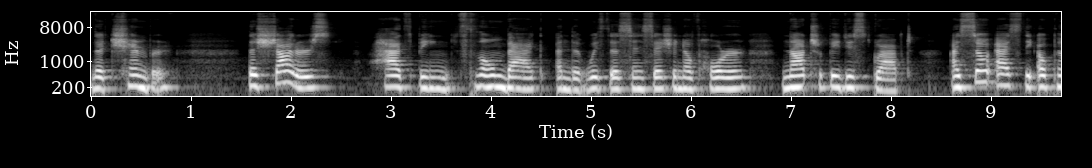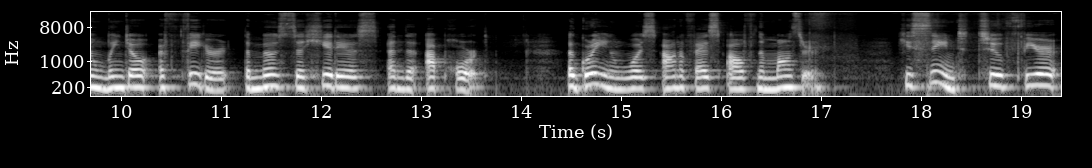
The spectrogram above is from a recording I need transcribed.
the chamber. The shutters had been thrown back, and with a sensation of horror not to be described, I saw at the open window a figure the most hideous and abhorred. A grin was on the face of the monster. He seemed to fear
